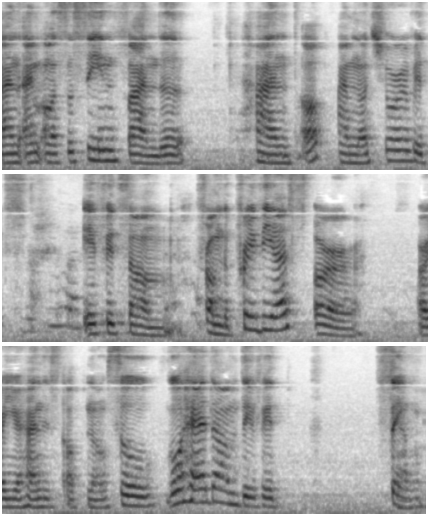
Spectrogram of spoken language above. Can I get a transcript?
And I'm also seeing Vanda hand up. I'm not sure if it's if it's um from the previous or or your hand is up now. So go ahead, um, David Singh.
